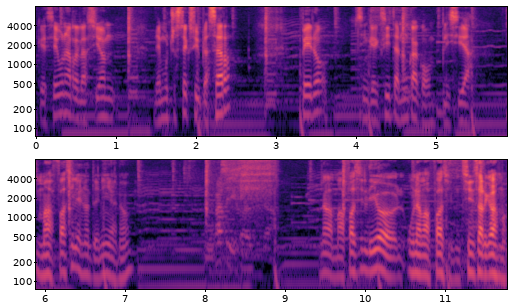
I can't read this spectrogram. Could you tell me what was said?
Que sea una relación de mucho sexo y placer pero sin que exista nunca complicidad. Más fáciles no tenías, ¿no? Fácil, hijo de puta. No, más fácil digo, una más fácil, sin sarcasmo.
